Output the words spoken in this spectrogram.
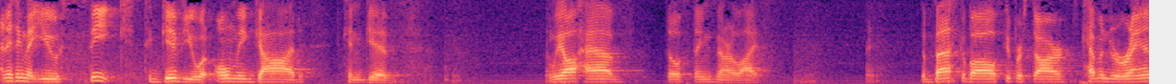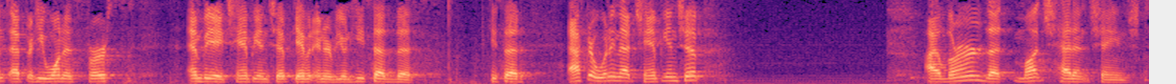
anything that you seek to give you what only God can give. And we all have those things in our life. The basketball superstar Kevin Durant, after he won his first NBA championship, gave an interview and he said this. He said, after winning that championship, I learned that much hadn't changed.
